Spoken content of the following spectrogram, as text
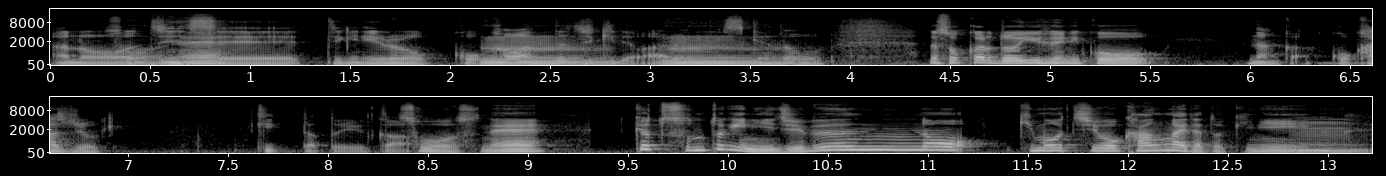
あのね。人生的にいろいろこう変わった時期ではあるんですけど、うん。でそこからどういうふうにこうなんかこう舵を切ったというか。そうですねちょっとその時に自分の気持ちを考えた時に、うん。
